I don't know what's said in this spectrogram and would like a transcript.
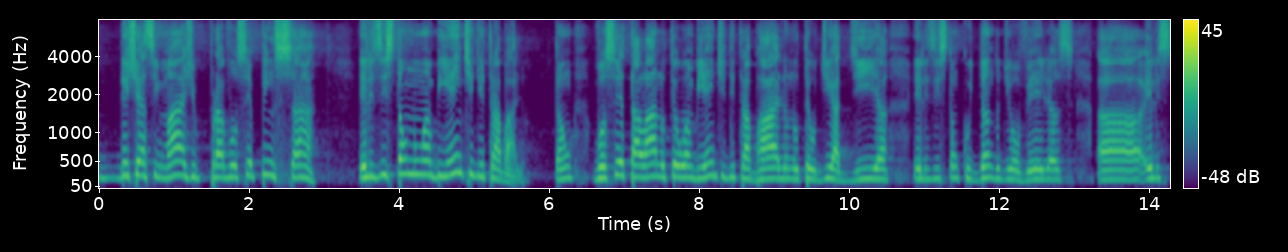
deixei essa imagem para você pensar. Eles estão num ambiente de trabalho. Então, você está lá no teu ambiente de trabalho, no teu dia a dia, eles estão cuidando de ovelhas, ah, eles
